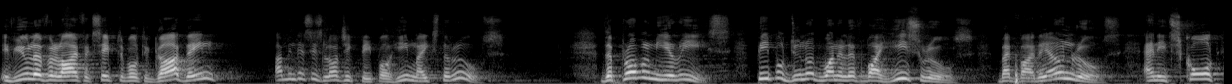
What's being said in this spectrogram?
If you live a life acceptable to God, then, I mean, this is logic, people. He makes the rules. The problem here is people do not want to live by his rules, but by their own rules. And it's called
